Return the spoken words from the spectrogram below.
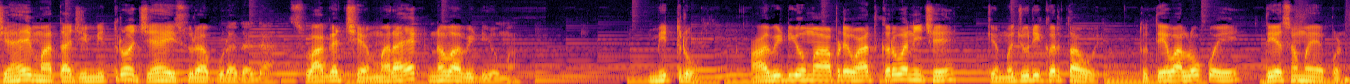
જય માતાજી મિત્રો, જય સુરાપુરા દાદા. સ્વાગત છે અમારા એક નવા વિડીયોમાં. મિત્રો, આ વિડીયોમાં આપણે વાત કરવાની છે કે મજૂરી કરતા હોય તો તેવા લોકોએ તે સમયે પણ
